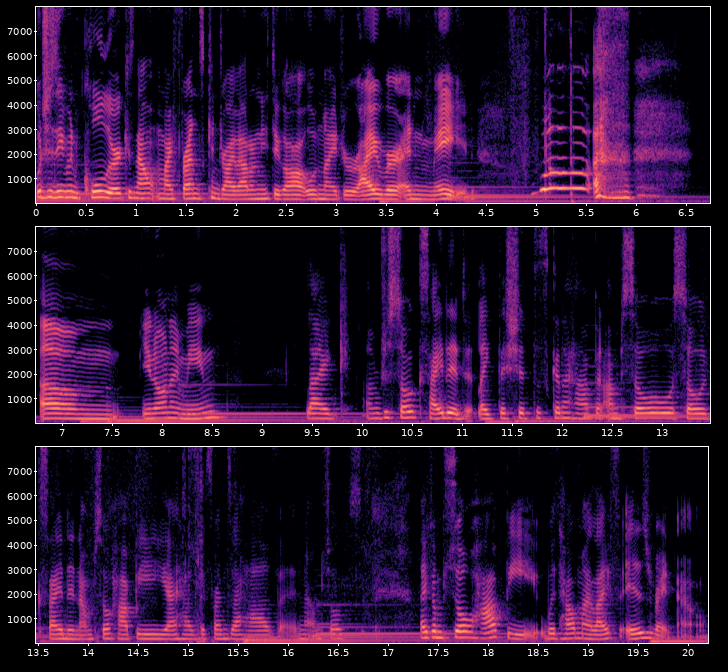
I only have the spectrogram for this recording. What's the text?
which is even cooler because now my friends can drive. I don't need to go out with my driver and maid. Um you know what i mean like i'm just so excited like the shit that's gonna happen. I'm so so excited. I'm so happy i have the friends i have and i'm so like i'm so happy with how my life is right now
